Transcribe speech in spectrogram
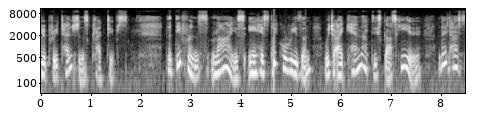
representations collectives. The difference lies in historical reason, which I cannot discuss here. Let us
